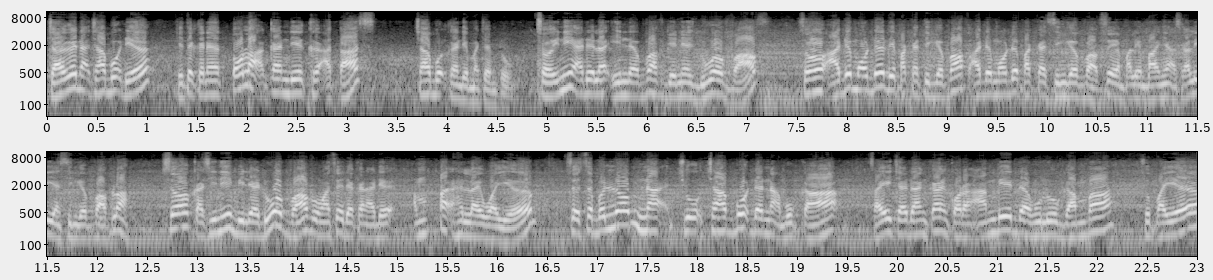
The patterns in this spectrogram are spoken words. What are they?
Cara nak cabut dia, kita kena tolakkan dia ke atas, cabutkan dia macam tu. So ini adalah inlet valve jenis dua valve. So ada model dia pakai 3 valve, ada model pakai single valve. So yang paling banyak sekali yang single valve lah. So kat sini bila dua valve bermaksud dia akan ada empat helai wire. So sebelum nak cabut dan nak buka, saya cadangkan korang ambil dahulu gambar supaya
